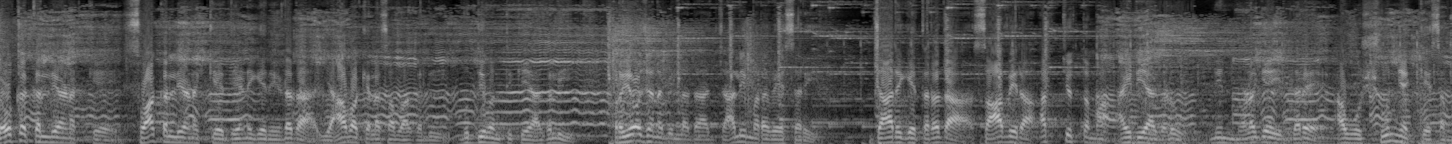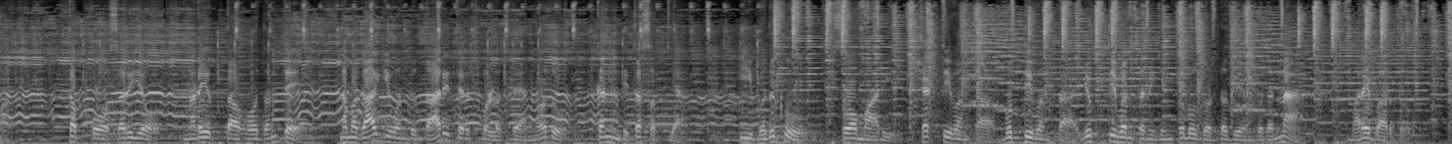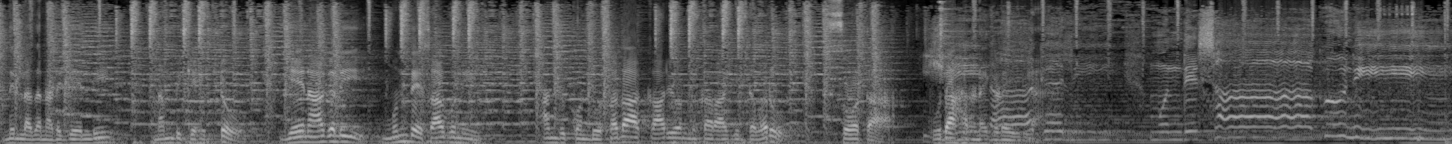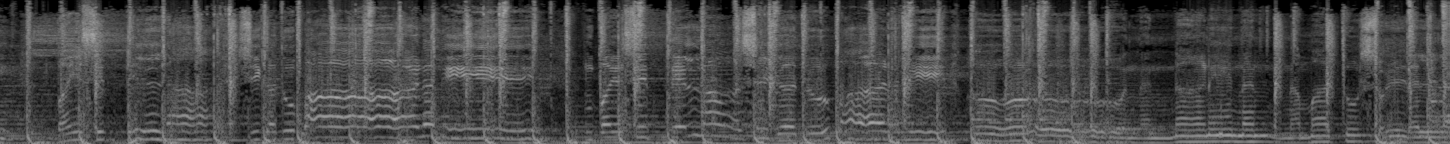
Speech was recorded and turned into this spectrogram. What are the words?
ಲೋಕ ಕಲ್ಯಾಣಕ್ಕೆ ಸ್ವಕಲ್ಯಾಣಕ್ಕೆ ದೇಣಿಗೆ ನೀಡದ ಯಾವ ಕೆಲಸವಾಗಲಿ, ಬುದ್ಧಿವಂತಿಕೆಯಾಗಲಿ, ಪ್ರಯೋಜನವಿಲ್ಲದ ಜಾಲಿ ಮರವೇ ಸರಿ. ಜಾರಿಗೆ ತರದ ಸಾವಿರ ಅತ್ಯುತ್ತಮ ಐಡಿಯಾಗಳು ನಿನ್ನೊಳಗೆ ಇದ್ದರೆ ಅವು ಶೂನ್ಯಕ್ಕೆ ಸಮ. ತಪ್ಪೋ ಸರಿಯೋ ನಡೆಯುತ್ತಾ ಹೋದಂತೆ ನಮಗಾಗಿ ಒಂದು ದಾರಿ ತೆರೆದುಕೊಳ್ಳುತ್ತೆ ಅನ್ನೋದು ಖಂಡಿತ ಸತ್ಯ. ಈ ಬದುಕು ಸೋಮಾರಿ, ಶಕ್ತಿವಂತ, ಬುದ್ಧಿವಂತ, ಯುಕ್ತಿವಂತನಿಗಿಂತಲೂ ದೊಡ್ಡದು ಎಂಬುದನ್ನು ಮರೆಯಬಾರದು ನಿಲ್ಲದ ನಡಿಗೆಯಲ್ಲಿ ನಂಬಿಕೆ ಇಟ್ಟು, ಏನಾಗಲಿ ಮುಂದೆ ಸಾಗುನಿ ಅಂದುಕೊಂಡು ಸದಾ ಕಾರ್ಯೋನ್ಮುಖರಾಗಿದ್ದವರು ಸೋತ. ಉದಾಹರಣೆಗಳೇ ಮುಂದೆ ಸಾಗುನಿ ಬಯಸಿದ್ದಿಲ್ಲ, ಸಿಗದು ಬಾಳಲಿ. ಬಯಸಿದ್ದಿಲ್ಲ, ಸಿಗದು ಬಾಳಲಿ. ಓ ನನ್ನಾಣೆ ನನ್ನ ಮಾತು ಸುಳ್ಳಲ್ಲ.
